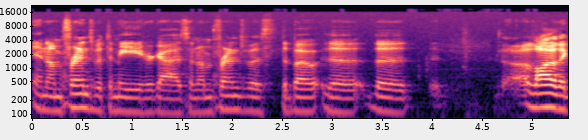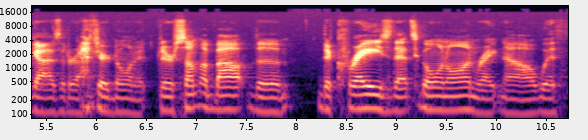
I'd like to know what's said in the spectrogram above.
and I'm friends with the MeatEater guys, and I'm friends with the bow, the the, a lot of the guys that are out there doing it. There's something about the the craze that's going on right now with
